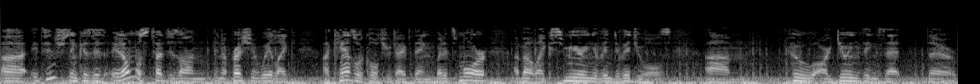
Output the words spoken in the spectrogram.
uh, it's interesting because it, it, almost touches on, in a prescient way, like a cancel culture type thing, but it's more about like smearing of individuals um, who are doing things that the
